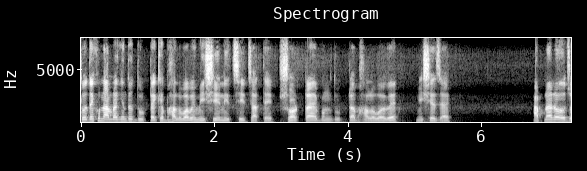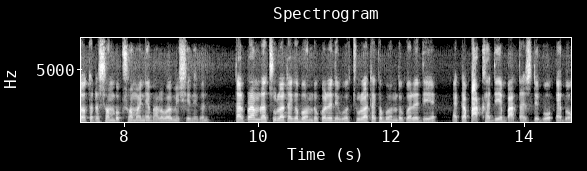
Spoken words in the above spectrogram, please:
তো দেখুন, আমরা কিন্তু দুধটাকে ভালোভাবে মিশিয়ে নিচ্ছি যাতে সরটা এবং দুধটা ভালোভাবে মিশে যায়। আপনারাও যতটা সম্ভব সময় নিয়ে ভালোভাবে মিশিয়ে নেবেন। তারপর আমরা চুলাটাকে বন্ধ করে দেব। চুলাটাকে বন্ধ করে দিয়ে একটা পাখা দিয়ে বাতাস দেব এবং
